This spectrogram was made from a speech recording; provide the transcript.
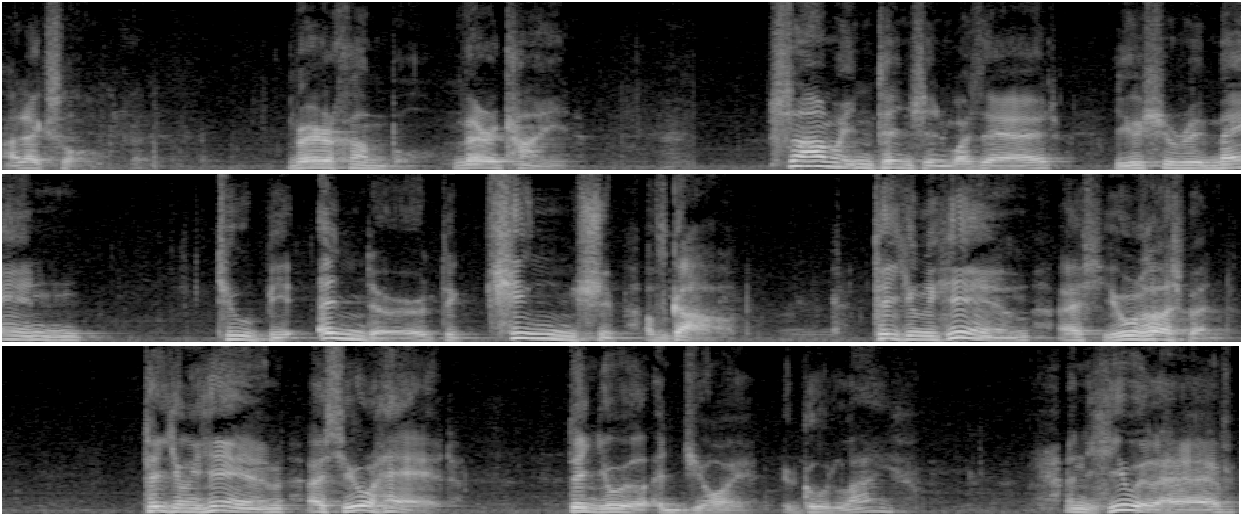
I like Saul. Very humble, very kind. Some intention was that you should remain to be under the kingship of God, taking Him as your husband, taking Him as your head. Then you will enjoy a good life. And He will have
